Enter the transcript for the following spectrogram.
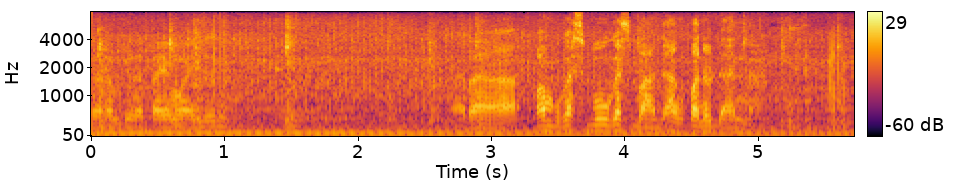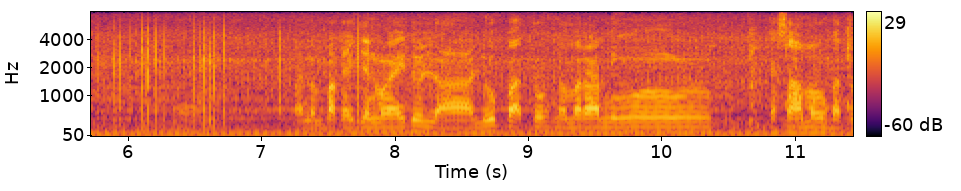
Nanambira tayo mga idol. Para pambugas-bugas ba Dahang panudaan? Panambakay dyan mga idol? Uh, Lupa to na maraming kasamang bato.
